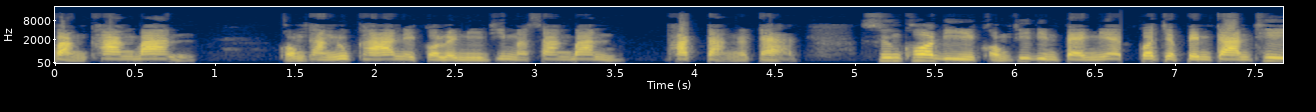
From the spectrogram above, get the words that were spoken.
ฝั่งข้างบ้านของทางลูกค้าในกรณีที่มาสร้างบ้านพักต่างอากาศ ซึ่งข้อดีของที่ดินแปลงนี้ก็จะเป็นการที่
